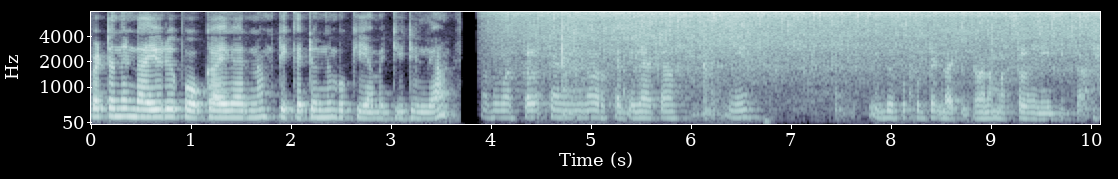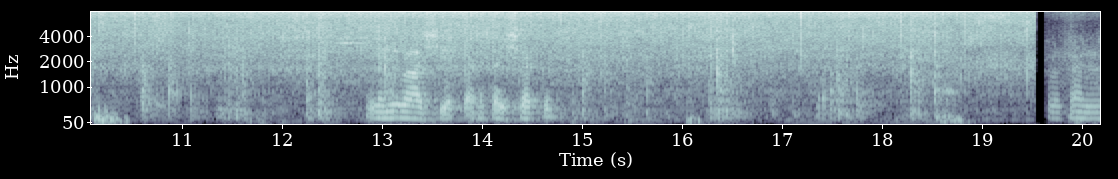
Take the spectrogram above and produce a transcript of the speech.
പെട്ടെന്നുണ്ടായ ഒരു പോക്കായ കാരണം ടിക്കറ്റൊന്നും ബുക്ക് ചെയ്യാൻ പറ്റിയിട്ടില്ല. അപ്പോൾ മക്കളൊക്കെ നല്ല ഉറക്കത്തിലാട്ടോ ഇനി ഇതൊക്കെ ഫുഡ് ഉണ്ടാക്കിയിട്ട് വേണം മക്കളെ എണീപ്പിക്കാം അല്ലെങ്കിൽ വാശിയൊക്കെ കഴിച്ചാക്ക് മക്കളൊക്കെ നല്ല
